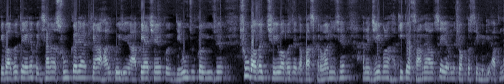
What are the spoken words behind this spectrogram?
એ બાબતે એને પૈસાના શું કર્યા ક્યાં હાલ કોઈ જે આપ્યા છે કોઈ દેવું ચૂકવ્યું છે શું બાબત છે એ બાબતે તપાસ કરવાની છે અને જે પણ હકીકત સામે આવશે એ અમે ચોક્કસથી મીડિયા આપને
